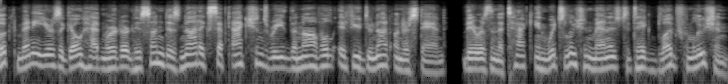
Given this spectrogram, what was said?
looked many years ago had murdered. His son does not accept actions. Read the novel if you do not understand, there is an attack in which Lucian managed to take blood from Lucian,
